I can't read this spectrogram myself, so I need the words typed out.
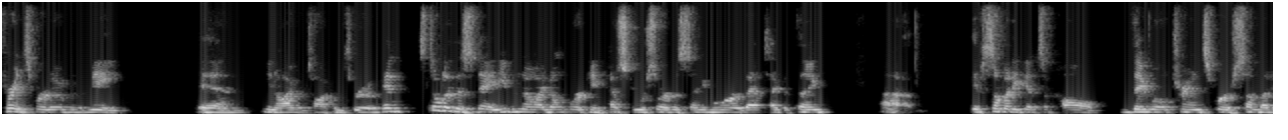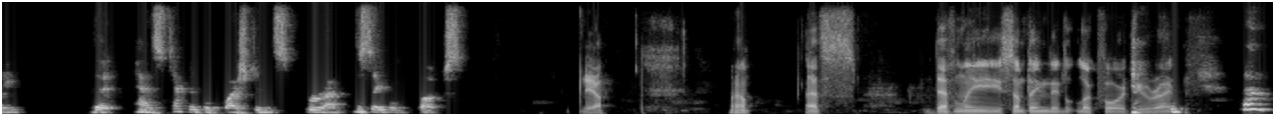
transferred over to me. And, you know, I would talk them through. And still to this day, even though I don't work in customer service anymore or that type of thing, uh, if somebody gets a call, they will transfer somebody that has technical questions for uh, disabled folks. Yeah. Well, that's definitely something to look forward to, right?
